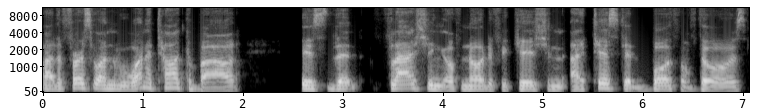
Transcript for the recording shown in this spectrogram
Uh, the first one we want to talk about is that flashing of notification. I tested both of those,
